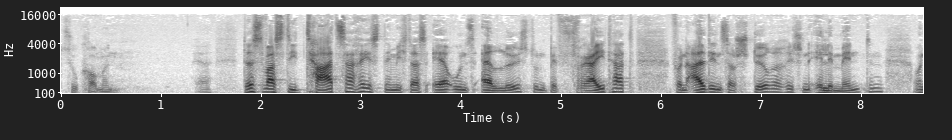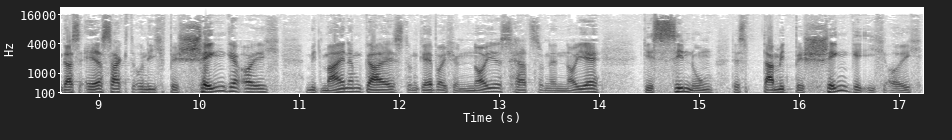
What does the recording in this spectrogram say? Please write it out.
zu kommen. Das, was die Tatsache ist, nämlich dass er uns erlöst und befreit hat von all den zerstörerischen Elementen und dass er sagt, und ich beschenke euch mit meinem Geist und gebe euch ein neues Herz und eine neue Gesinnung, das, damit beschenke ich euch,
